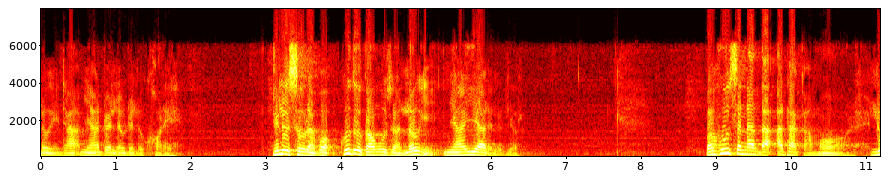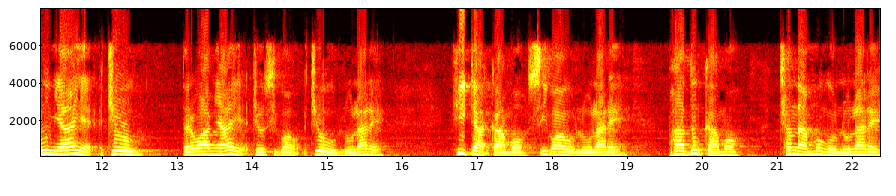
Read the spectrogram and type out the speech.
လှုပ်ရင်ဒါအများအတွက်လှုပ်တယ်လို့ခေါ်တယ်ဒီလိုဆိုတာပေါ့ကုသိုလ်ကောင်းမှုဆိုတာလှုပ်ရင်အများကြီးရတယ်လို့ပြောတယ် ဘဟုစနတအထကမောလူများရဲ့အကျိုးတရားများရဲ့အကျိုးစီးပွားကိုအကျိုးလိုလားတယ်ဟိတကာမောစီးပွားကိုလိုလားတယ်ဖာတုကာမောချမ်းသာမှုကိုလိုလားတယ်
